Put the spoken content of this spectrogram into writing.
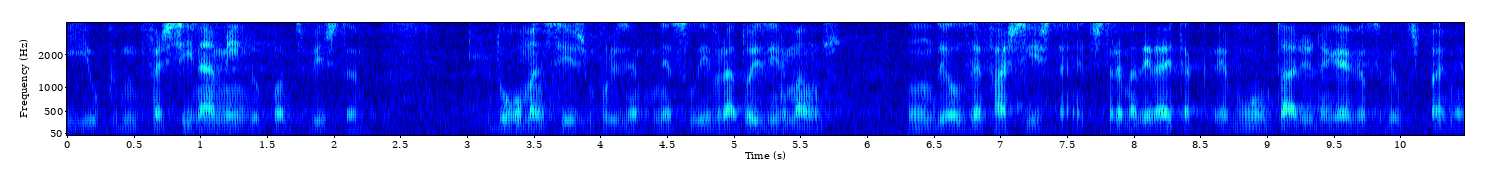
E o que me fascina a mim, do ponto de vista do romancismo, por exemplo, nesse livro, há dois irmãos um deles é fascista, é de extrema-direita, é voluntário na Guerra Civil de Espanha.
